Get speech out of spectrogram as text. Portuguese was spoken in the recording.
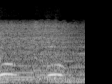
uh, uh.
